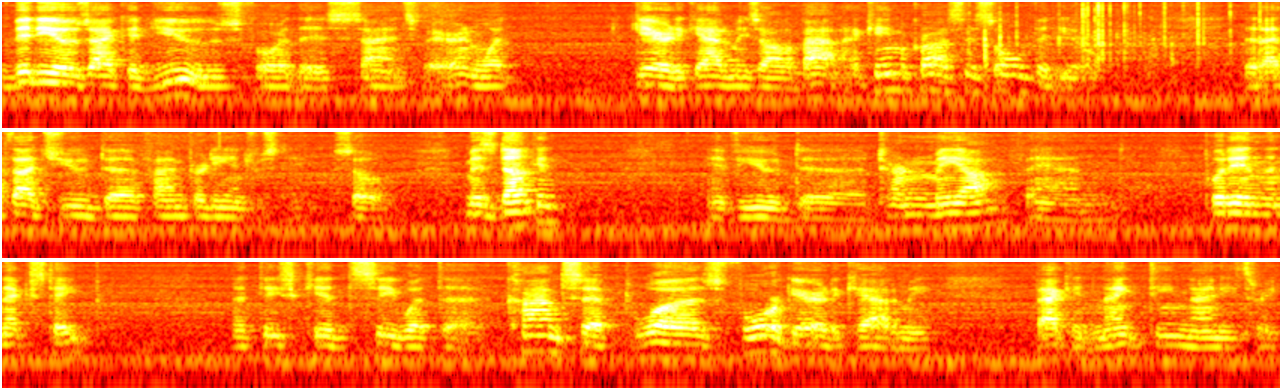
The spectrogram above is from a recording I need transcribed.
videos I could use for this science fair and what Garrett Academy is all about, I came across this old video that I thought you'd uh, find pretty interesting. So, Ms. Duncan, if you'd uh, turn me off and put in the next tape, let these kids see what the concept was for Garrett Academy back in 1993.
